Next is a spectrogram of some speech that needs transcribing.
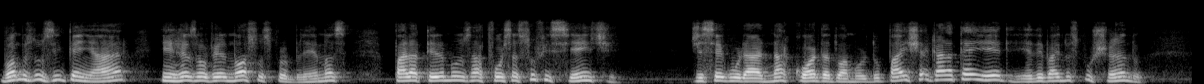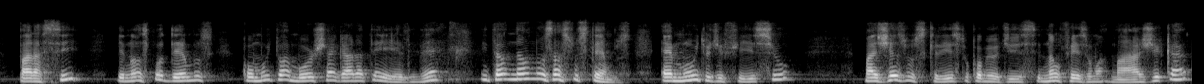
Vamos nos empenhar em resolver nossos problemas para termos a força suficiente de segurar na corda do amor do Pai e chegar até Ele. Ele vai nos puxando para si e nós podemos, com muito amor, chegar até Ele. Né? Então não nos assustemos. É muito difícil, mas Jesus Cristo, como eu disse, não fez uma mágica,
